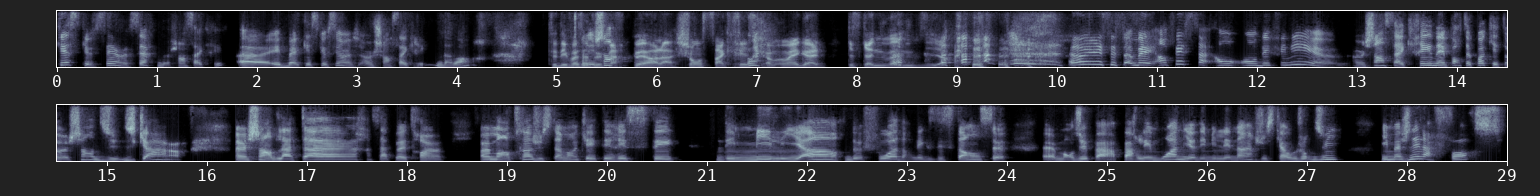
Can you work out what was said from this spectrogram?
qu'est-ce que c'est un cercle de chant sacré. et bien, qu'est-ce que c'est un, chant sacré, d'abord? Tu des fois, ça peut faire peur, là. Chant sacré, c'est comme, oh my God, Qu'est-ce qu'elle va nous dire? oui, c'est ça. Mais en fait, on, définit euh, un chant sacré, n'importe quoi qui est un chant du, cœur, un chant de la terre. Ça peut être un, mantra, justement, qui a été récité des milliards de fois dans l'existence, euh, mon Dieu, par, les moines, il y a des millénaires jusqu'à aujourd'hui. Imaginez la force.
